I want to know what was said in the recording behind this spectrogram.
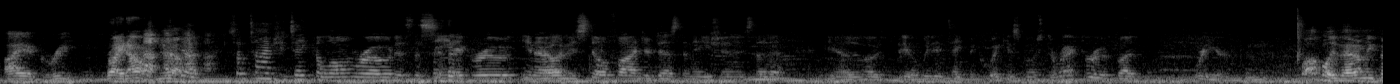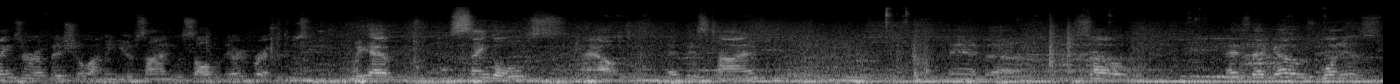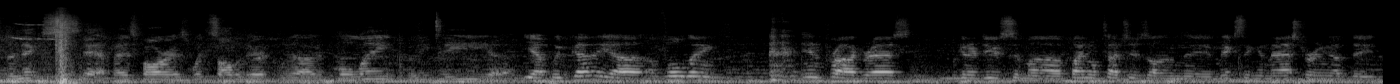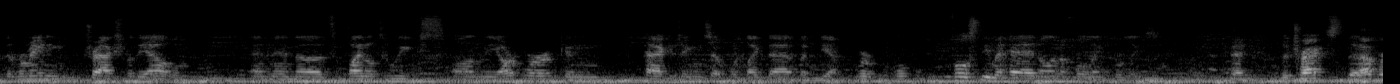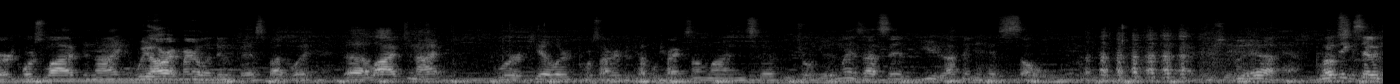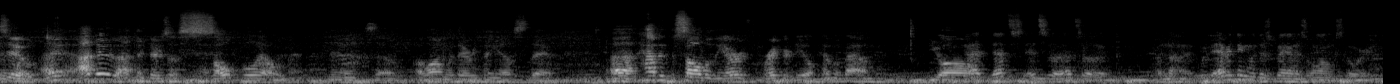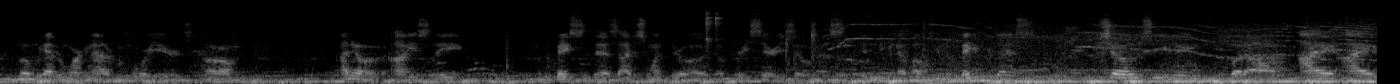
I agree. Right on. Yeah. Yeah, sometimes you take the long road as the scenic route, you know, and you still find your destination instead of, you know, the most, you know, we didn't take the quickest, most direct route, but we're here. Well, I believe that. I mean, things are official. I mean, you've signed with Salt of Records. We have singles out at this time. And uh, so, as that goes, what is the next step as far as with Salt of uh, full length, an EP? Uh, Yeah, we've got a, uh, a full length in progress. We're gonna do some uh, final touches on the mixing and mastering of the, the remaining tracks for the album, and then uh, some final tweaks on the artwork and packaging and so forth like that. But yeah, we're, we're full steam ahead on a full length release. Okay. The tracks that I've heard, of course, live tonight. We are at Maryland Doomfest, by the way. Uh, live tonight were killer. Of course, I heard a couple tracks online and stuff. It's really good. And as I said to you, I think it has soul. Yeah. I think so, too. I, I do. I think there's a soulful element. Yeah. So, along with everything else there. Uh, how did the Salt of the Earth record deal come about? You all. That, that's it's a that's a, a no- with- everything with this band is a long story, but we have been working at it for four years. Um, I know, obviously, for the basis of this, I just went through a, a pretty serious illness. Didn't even know if I was going to make it for this show this evening, but uh, I I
